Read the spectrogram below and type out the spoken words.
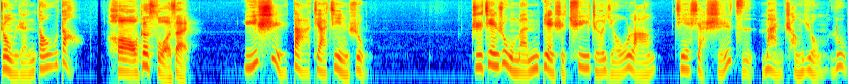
众人都道：“好个所在！”于是大家进入。只见入门便是曲折游廊，阶下石子漫成甬路，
